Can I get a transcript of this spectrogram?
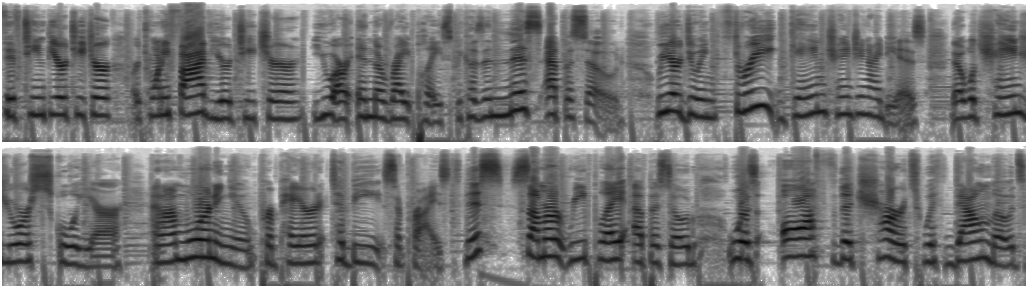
15th year teacher or 25 year teacher, you are in the right place because in this episode, we are doing three game changing ideas that will change your school year. And I'm warning you, prepared to be surprised. This summer replay episode was off the charts with downloads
